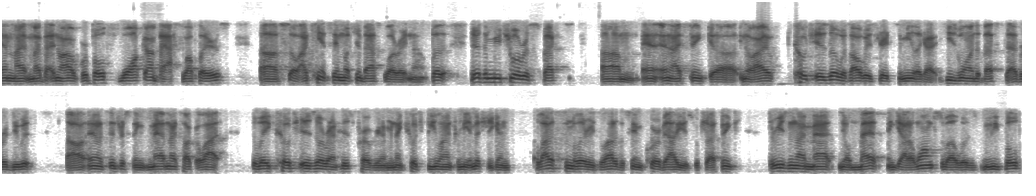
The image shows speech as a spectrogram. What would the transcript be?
And my, my, you know, we're both walk on basketball players. Uh, so I can't say much in basketball right now. But there's a mutual respect. Um, and, and I think, uh, you know, I, Coach Izzo was always great to me. Like, I, he's one of the best to ever do it. Uh, and it's interesting. Matt and I talk a lot. The way Coach Izzo ran his program and then Coach Beilein for me at Michigan, a lot of similarities, a lot of the same core values, which I think the reason I met, you know, met and got along so well was we both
